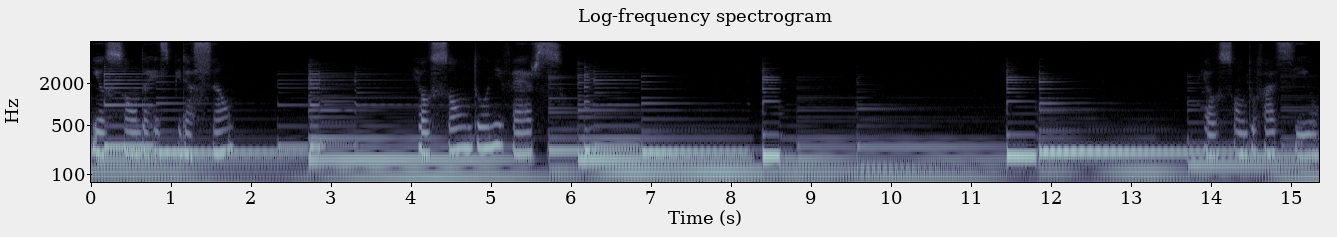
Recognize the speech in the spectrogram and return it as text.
E o som da respiração é o som do universo. É o som do vazio.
